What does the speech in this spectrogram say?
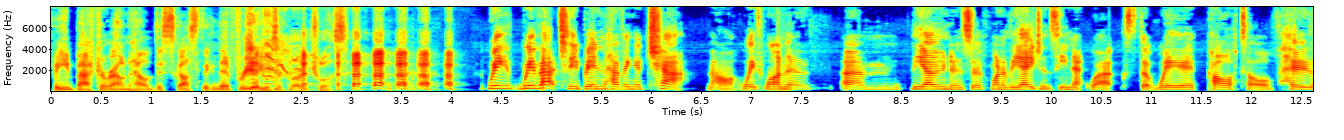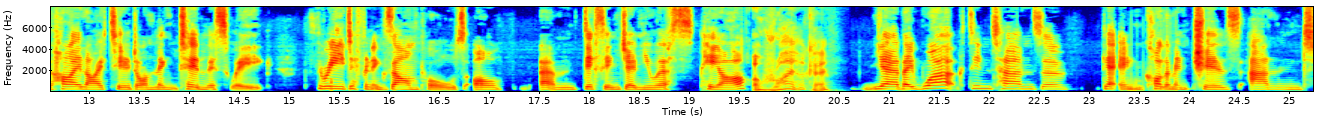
feedback around how disgusting their previous approach was. we we've actually been having a chat now with one of um, the owners of one of the agency networks that we're part of, who highlighted on LinkedIn this week three different examples of um, disingenuous PR. Oh right, okay. Yeah, they worked in terms of getting column inches and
